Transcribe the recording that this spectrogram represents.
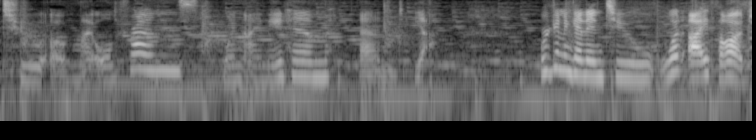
two of my old friends when I made him, and yeah. We're gonna get into what I thought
